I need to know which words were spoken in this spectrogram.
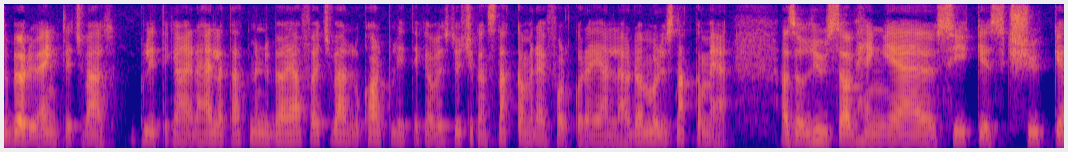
Da bør du jo egentlig ikke være politiker i det hele tatt, men du bør iallfall ikke være lokalpolitiker hvis du ikke kan snakke med de folka det gjelder. Og da må du snakke med altså, rusavhengige, psykisk syke,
